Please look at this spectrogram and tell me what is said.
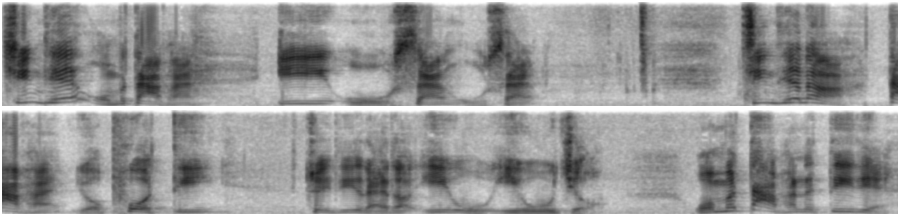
今天我们大盘一五三五三。今天呢，大盘有破低，最低来到一五一五九。我们大盘的低点，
